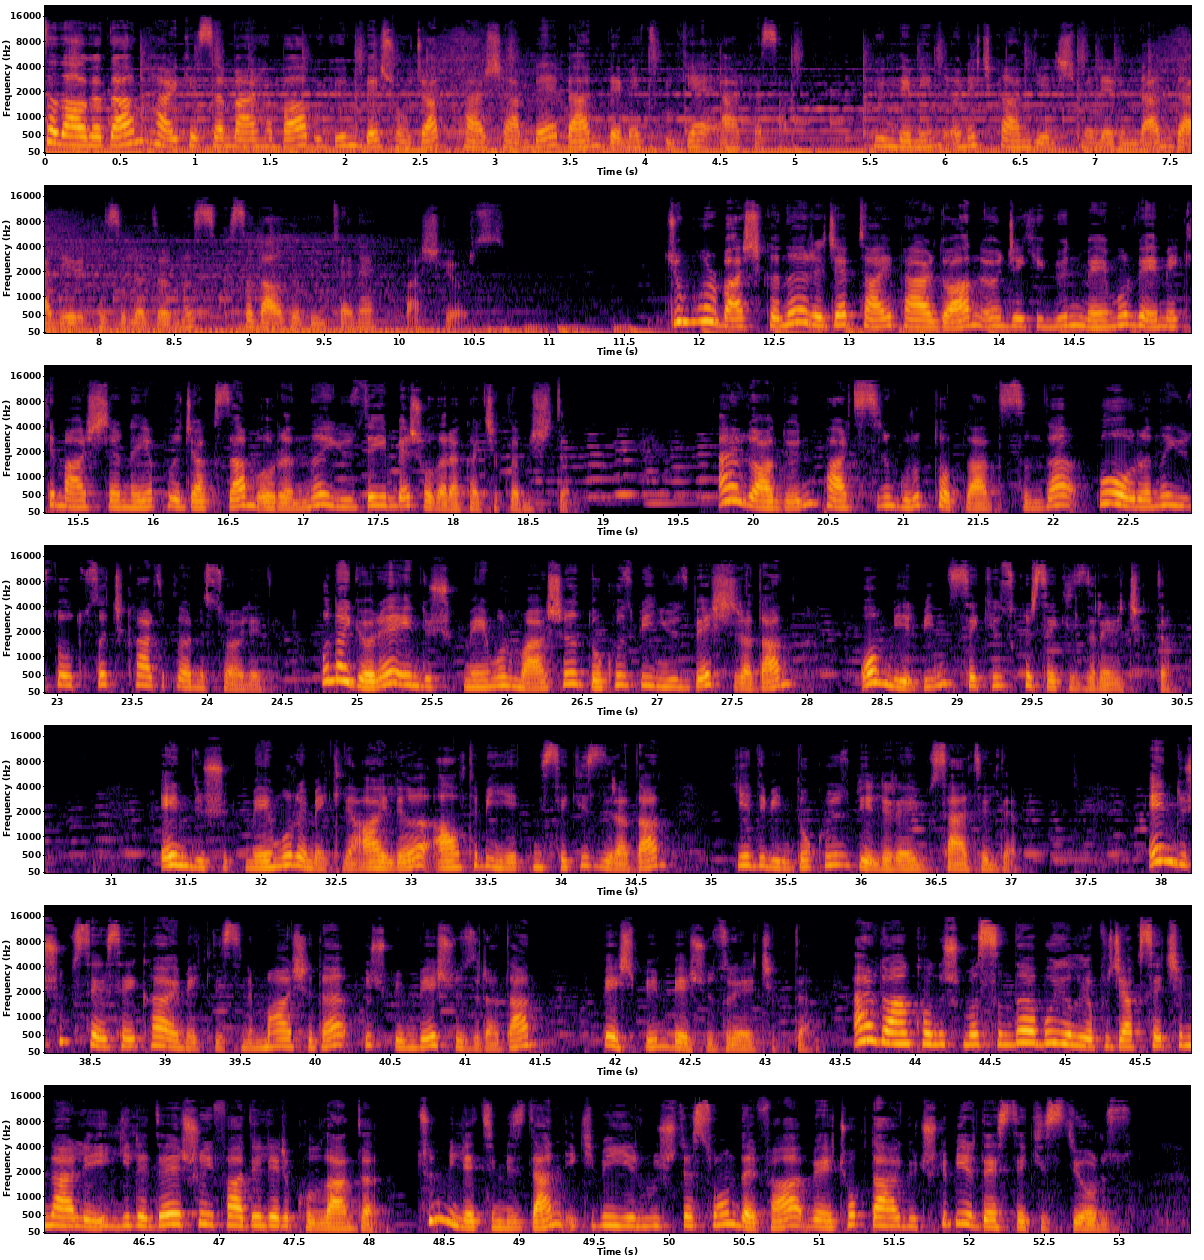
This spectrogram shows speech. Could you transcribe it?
Kısa Dalga'dan herkese merhaba. Bugün 5 Ocak Perşembe. Ben Demet Bilge Erkasap. Gündemin öne çıkan gelişmelerinden derleyerek hazırladığımız Kısa Dalga bültene başlıyoruz. Cumhurbaşkanı Recep Tayyip Erdoğan önceki gün memur ve emekli maaşlarına yapılacak zam oranını %25 olarak açıklamıştı. Erdoğan dün partisinin grup toplantısında bu oranı %30'a çıkardıklarını söyledi. Buna göre en düşük memur maaşı 9105 liradan 11.848 liraya çıktı. En düşük memur emekli aylığı 6.078 liradan 7.901 liraya yükseltildi. En düşük SSK emeklisinin maaşı da 3.500 liradan 5.500 liraya çıktı. Erdoğan konuşmasında bu yıl yapacak seçimlerle ilgili de şu ifadeleri kullandı. Tüm milletimizden 2023'te son defa ve çok daha güçlü bir destek istiyoruz.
